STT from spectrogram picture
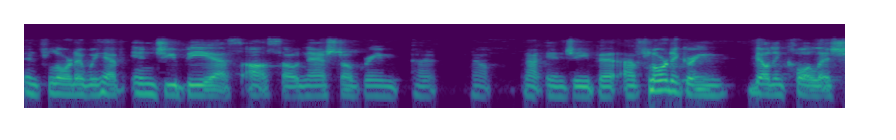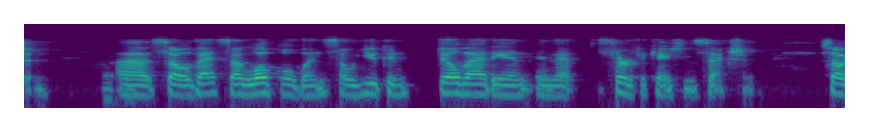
in Florida, we have NGBS also, National Green, uh, no, not NG, but uh, Florida Green Building Coalition. Uh, so that's a local one. So you can fill that in in that certification section. So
